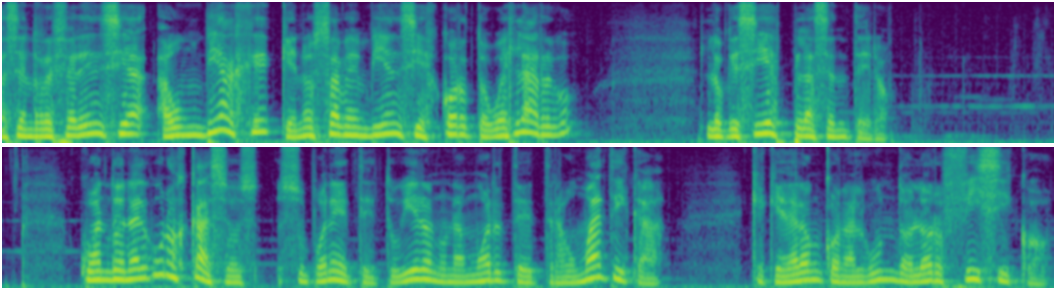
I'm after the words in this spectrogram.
hacen referencia a un viaje que no saben bien si es corto o es largo, lo que sí es placentero. Cuando en algunos casos, suponete, tuvieron una muerte traumática, que quedaron con algún dolor físico,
